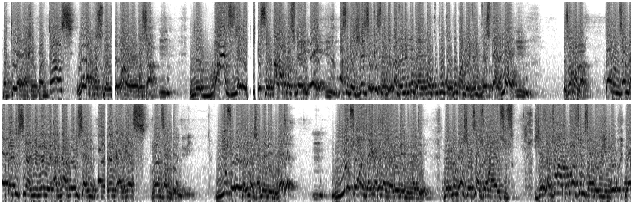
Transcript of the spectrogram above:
bateyaka repentance ou la prospérité mpo na kokosa hmm. mais base ya église c'est pas la prospérité hmm. parce que jésus christ n'était pas venu pour qu'on devienne prospère non hmm. ozomona ntango nzambe abebisi nani ada abebisi nani alliance na nzambe nyonso oyo ezali na jardin edebima te nyonso oyo ezalaki na kati ya jardin ebima te mais pourquoi jésus azonga ya lisusu jésus azongaka mpo azongisa bolingo ya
